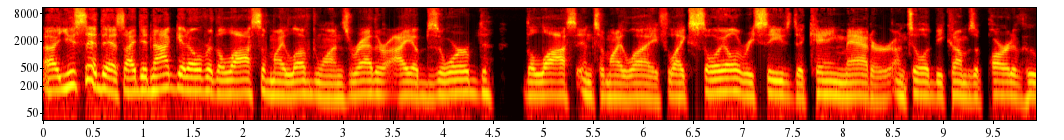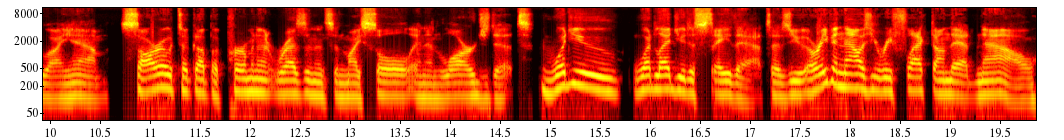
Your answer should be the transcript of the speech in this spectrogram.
uh, you said this: "I did not get over the loss of my loved ones. Rather, I absorbed the loss into my life. Like soil receives decaying matter until it becomes a part of who I am. Sorrow took up a permanent resonance in my soul and enlarged it. What do you what led you to say that as you or even now as you reflect on that now?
